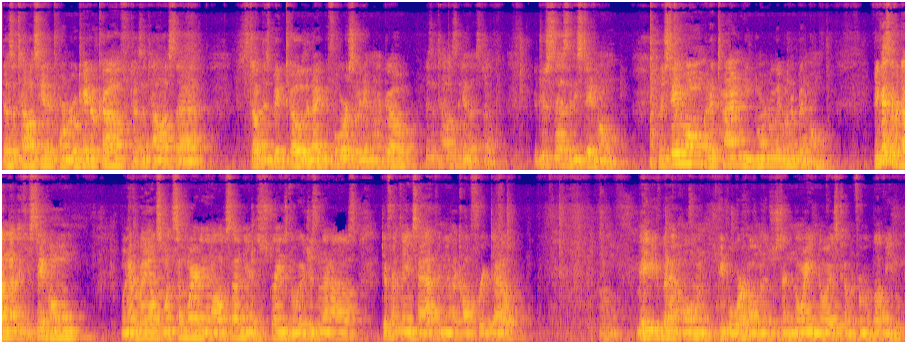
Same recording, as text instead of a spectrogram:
Doesn't tell us he had a torn rotator cuff. Doesn't tell us that stubbed his big toe the night before, so he didn't want to go. Doesn't tell us any of that stuff. It just says that he stayed home. So he stayed home at a time he normally wouldn't have been home. Have you guys ever done that? Like you stayed home when everybody else went somewhere, and then all of a sudden there's strange noises in the house, different things happen, you're like all freaked out. Um, maybe you've been at home and people were home, and there's just an annoying noise coming from above you, in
